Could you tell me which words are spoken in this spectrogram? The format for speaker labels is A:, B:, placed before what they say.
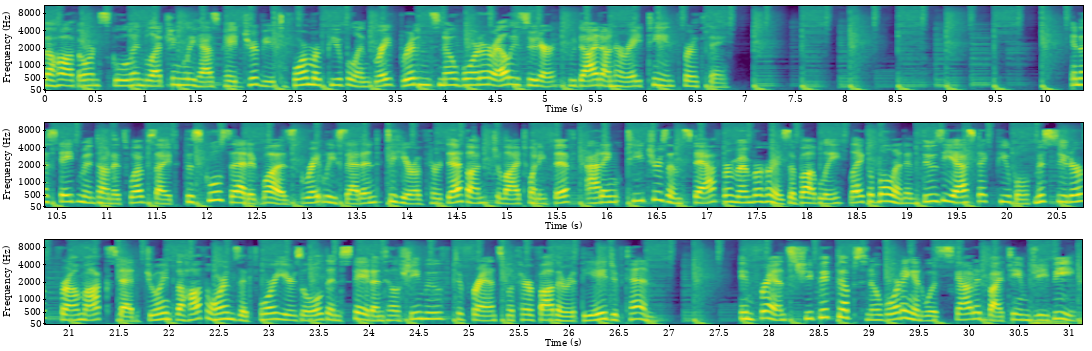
A: The Hawthorns School in Bletchingley has paid tribute to former pupil and Great Britain snowboarder Ellie Soutter, who died on her 18th birthday. In a statement on its website, the school said it was greatly saddened to hear of her death on July 25, adding, Teachers and staff remember her as a bubbly, likable and enthusiastic pupil. Miss Soutter, from Oxted, joined the Hawthorns at four years old and stayed until she moved to France with her father at the age of 10. In France she picked up snowboarding and was scouted by Team GB.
